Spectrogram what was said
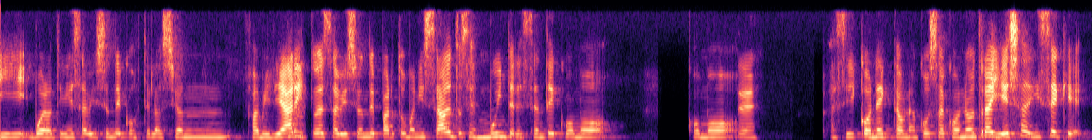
y bueno, tiene esa visión de constelación familiar y toda esa visión de parto humanizado, entonces es muy interesante cómo, cómo así conecta una cosa con otra y ella dice que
